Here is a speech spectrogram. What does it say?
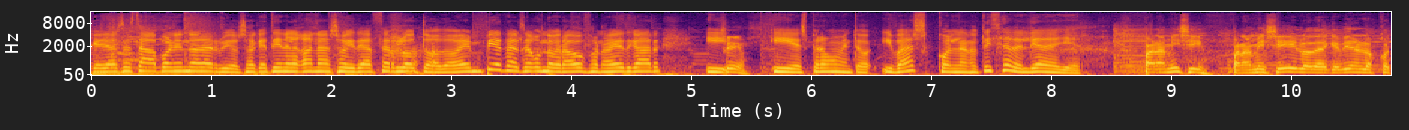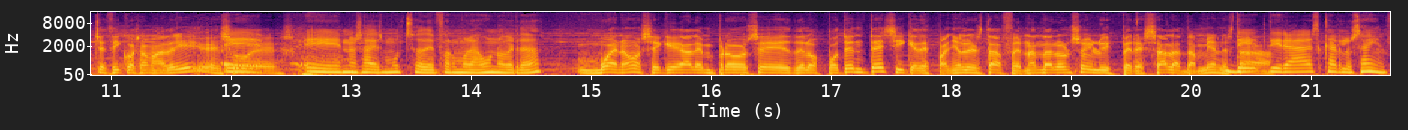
Que ya se estaba poniendo nervioso, que tiene el ganas hoy de hacerlo todo. Empieza el segundo grabófono, Edgar, y, Sí. y espera un momento, y vas con la noticia del día de ayer. Para mí sí, para mí sí, lo de que vienen los cochecicos a Madrid, eso Eh, es... eh, no sabes mucho de Fórmula 1, ¿verdad? Bueno, sé que Allen Prost es de los potentes y que de españoles está Fernando Alonso y Luis Pérez Sala también está... dirás Carlos Sainz.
